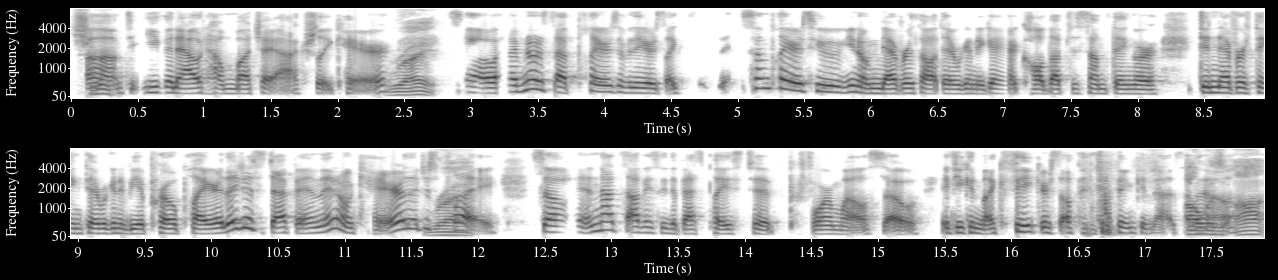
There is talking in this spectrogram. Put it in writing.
sure. um, to even out how much I actually care. Right. So I've noticed that players over the years, like some players who you know never thought they were going to get called up to something or did never think they were going to be a pro player, they just step in. They don't care. They just right. play. So and that's obviously the best place to perform well. So if you can like fake yourself into thinking that. Somehow. I was I,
